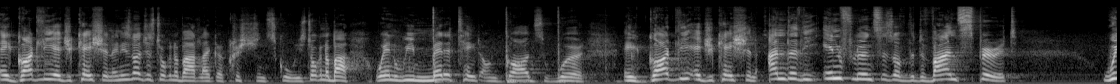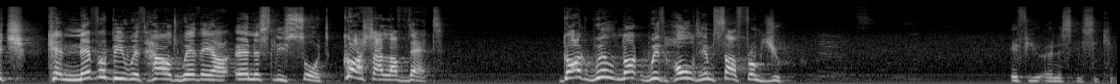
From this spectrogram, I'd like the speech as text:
a godly education, and he's not just talking about like a Christian school, he's talking about when we meditate on God's word. A godly education under the influences of the divine spirit, which can never be withheld where they are earnestly sought. Gosh, I love that. God will not withhold himself from you if you earnestly seek him.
